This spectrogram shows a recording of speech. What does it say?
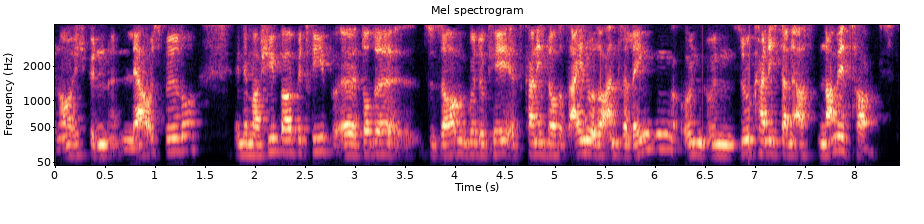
Na, ich bin ein Lehrausbilder in dem Maschinenbaubetrieb. Äh, dort äh, zu sagen, gut, okay, jetzt kann ich noch das eine oder andere lenken und, und so kann ich dann erst nachmittags.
